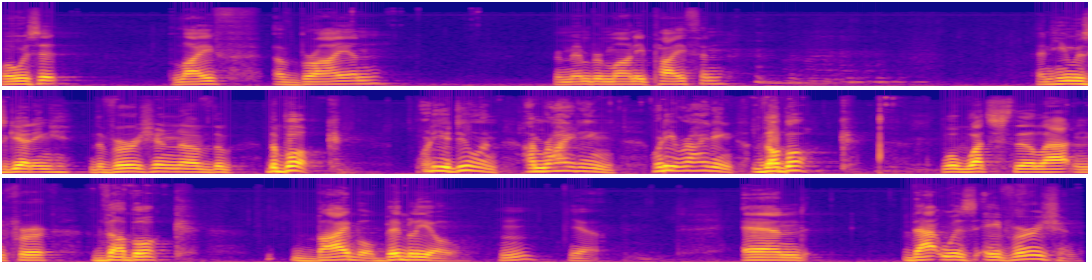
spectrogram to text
What was it? Life of Brian? Remember Monty Python? and he was getting the version of the, the book. What are you doing? I'm writing. What are you writing? The book. Well, what's the Latin for the book? Bible, biblio. Hmm? Yeah. And that was a version.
